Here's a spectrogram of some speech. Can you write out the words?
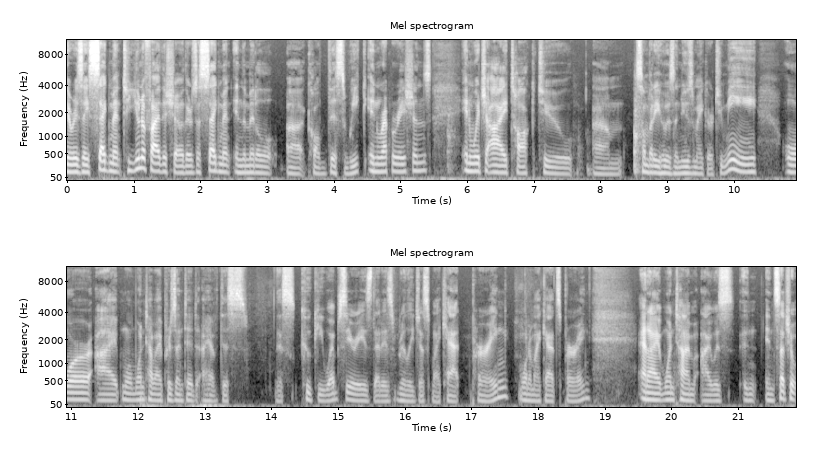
there is a segment to unify the show. There's a segment in the middle uh, called "This Week in Reparations," in which I talk to um, somebody who is a newsmaker to me, or I. Well, one time I presented. I have this this kooky web series that is really just my cat purring, one of my cats purring, and I one time I was in in such a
